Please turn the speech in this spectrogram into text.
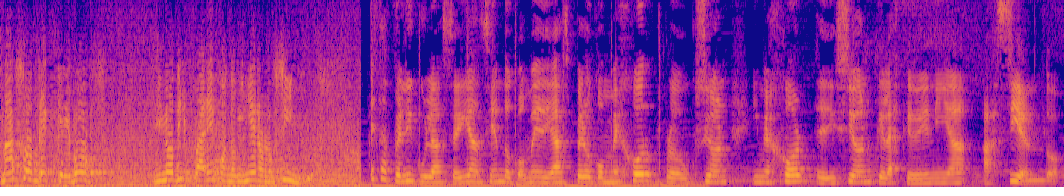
Más hombre que vos. Y no disparé cuando vinieron los indios Estas películas seguían siendo comedias, pero con mejor producción y mejor edición que las que venía haciendo.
